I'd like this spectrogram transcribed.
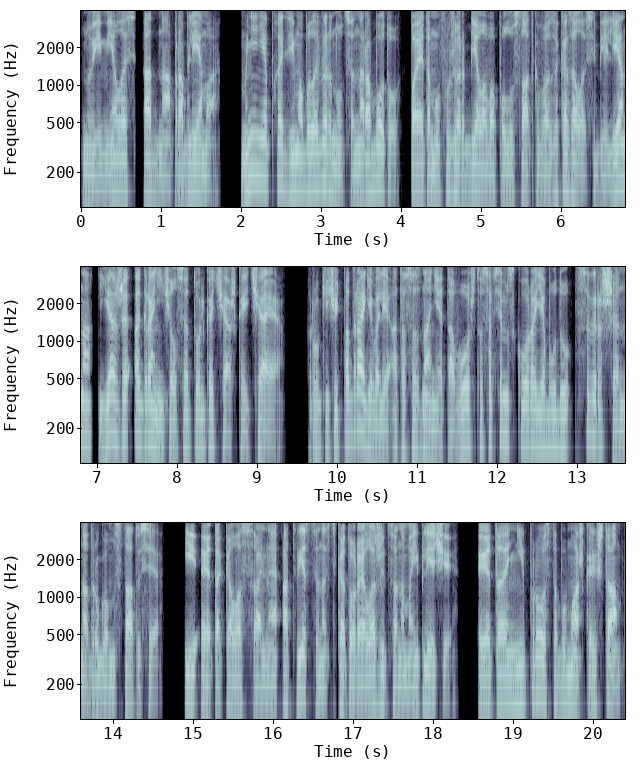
Но имелась одна проблема. Мне необходимо было вернуться на работу, поэтому фужер белого полусладкого заказала себе Лена, я же ограничился только чашкой чая. Руки чуть подрагивали от осознания того, что совсем скоро я буду в совершенно другом статусе. И это колоссальная ответственность, которая ложится на мои плечи. Это не просто бумажка и штамп.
